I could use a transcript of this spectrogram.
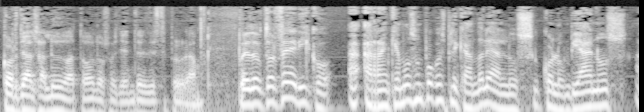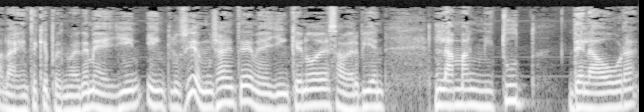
cordial saludo a todos los oyentes de este programa. Pues, doctor Federico, arranquemos un poco explicándole a los colombianos, a la gente que pues no es de Medellín, e inclusive mucha gente de Medellín que no debe saber bien la magnitud de la obra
